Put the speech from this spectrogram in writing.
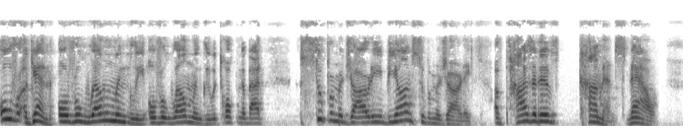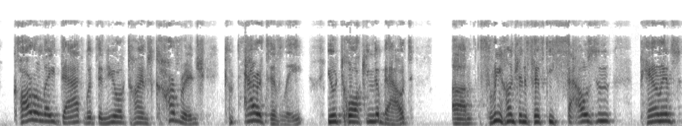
Over again, overwhelmingly, overwhelmingly, we're talking about supermajority, beyond supermajority of positive comments. Now, correlate that with the New York Times coverage comparatively. You're talking about um, 350,000 parents,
